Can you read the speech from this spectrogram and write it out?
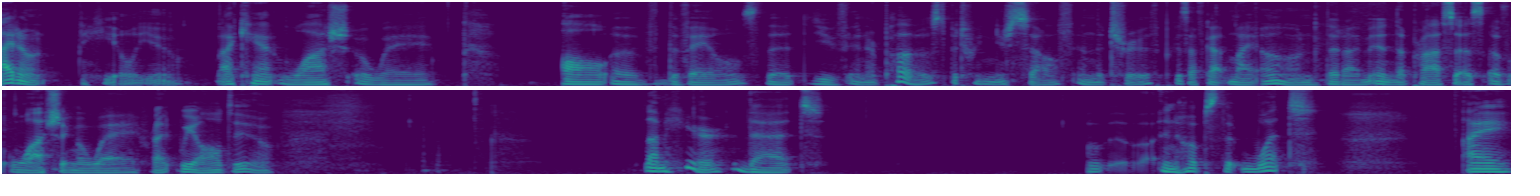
I don't heal you. I can't wash away all of the veils that you've interposed between yourself and the truth, because I've got my own that I'm in the process of washing away, right? We all do. I'm here that in hopes that what I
